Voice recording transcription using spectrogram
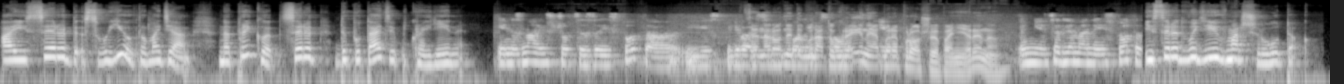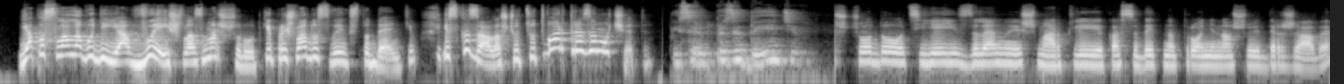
а й серед своїх громадян, наприклад, серед депутатів України. І не знаю, що це за істота, і сподіваюся, Це народний депутат України. Я перепрошую, пані Ірино. Ні, це для мене істота. І серед водіїв маршруток. Я послала водія, вийшла з маршрутки, прийшла до своїх студентів і сказала, що цю тварь треба замочити. І серед президентів. щодо цієї зеленої шмарклі, яка сидить на троні нашої держави,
